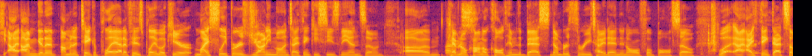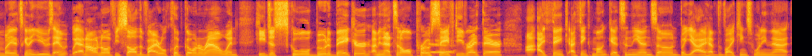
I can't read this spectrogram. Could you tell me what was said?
He, I, am gonna I'm gonna take a play out of his playbook here. My sleeper is Johnny Mundt. I think he sees the end zone. Um, nice. Kevin O'Connell called him the best number three tight end in all of football. So, well, I, I think that's somebody that's going to use. And, and, I don't know if you saw the viral clip going around when he just schooled Budda Baker. I mean, that's an all pro yeah. safety right there. I, think I think Monk gets in the end zone. But yeah, I have the Vikings winning that.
